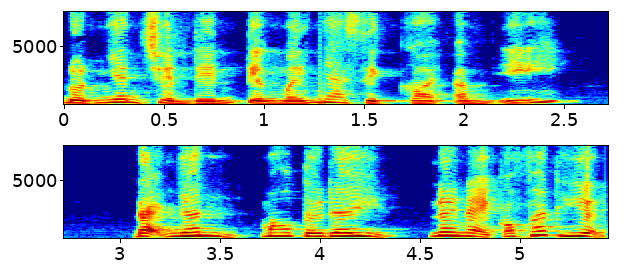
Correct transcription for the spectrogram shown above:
đột nhiên chuyển đến tiếng mấy nha dịch gọi ầm ĩ. Đại nhân, mau tới đây, nơi này có phát hiện.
